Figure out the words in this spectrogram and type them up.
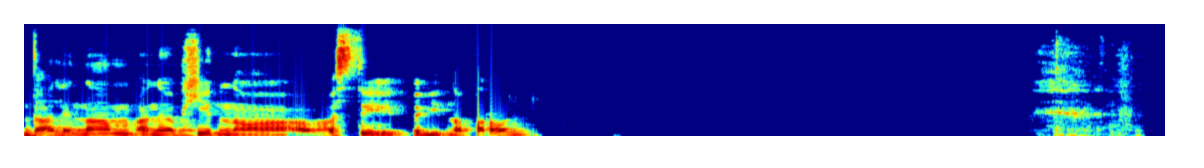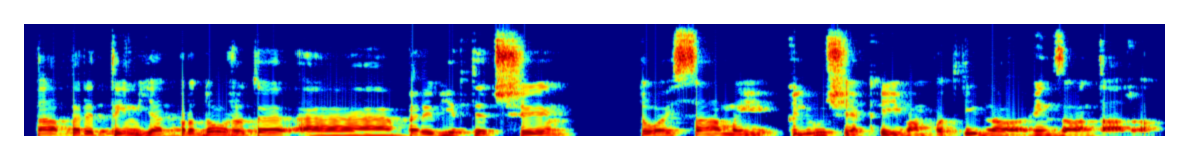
Далі нам необхідно ввести відповідно пароль. Та перед тим, як продовжити, е, перевірте, чи той самий ключ, який вам потрібно, він завантажував.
